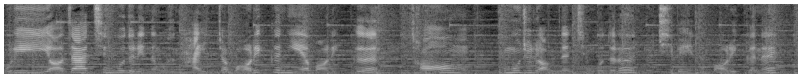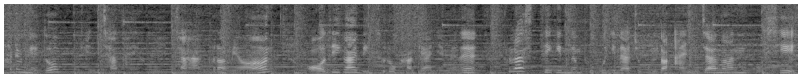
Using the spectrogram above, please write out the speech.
우리 여자 친구들 있는 곳은 다 있죠. 머리끈이에요, 머리끈. 정 고무줄이 없는 친구들은 이 집에 있는 머리끈을 활용해도 괜찮아요. 자, 그러면 어디가 밑으로 가게 하냐면은 플라스틱 있는 부분이나 조금 더 안전한 곳이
